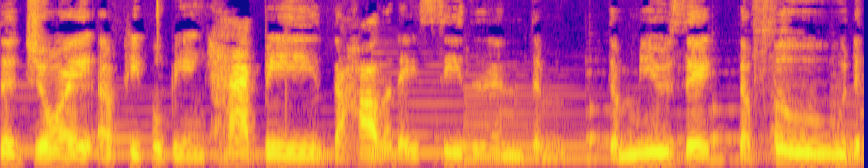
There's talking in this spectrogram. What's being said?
the joy of people being happy, the holiday season, the, the music, the food,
